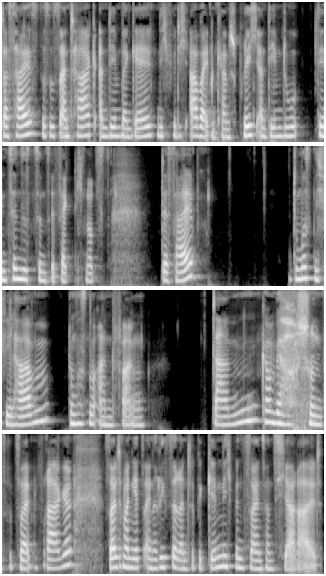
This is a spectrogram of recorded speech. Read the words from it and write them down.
das heißt, es ist ein Tag, an dem dein Geld nicht für dich arbeiten kann, sprich, an dem du den Zinseszinseffekt nicht nutzt. Deshalb, du musst nicht viel haben, du musst nur anfangen. Dann kommen wir auch schon zur zweiten Frage. Sollte man jetzt eine Riester-Rente beginnen? Ich bin 22 Jahre alt.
